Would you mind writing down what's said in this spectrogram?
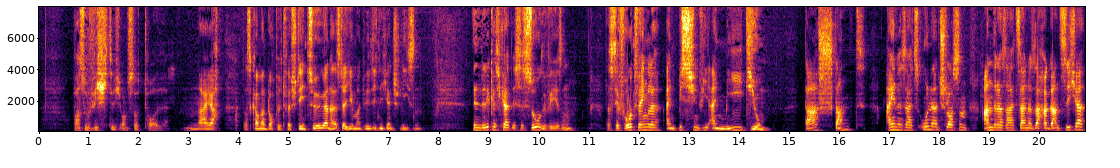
war so wichtig und so toll. Naja, das kann man doppelt verstehen. Zögern heißt ja, jemand will sich nicht entschließen. In Wirklichkeit ist es so gewesen, dass der Furtwängler ein bisschen wie ein Medium da stand, einerseits unentschlossen, andererseits seine Sache ganz sicher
